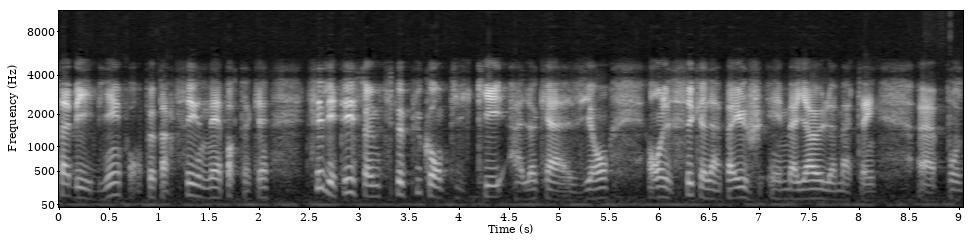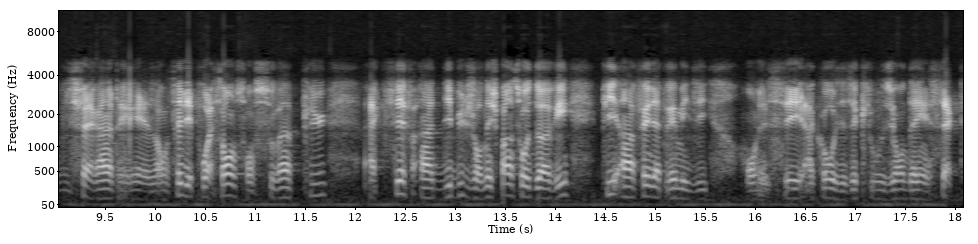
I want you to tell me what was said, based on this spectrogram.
s'habille bien, on peut partir n'importe quand. Tu sais, l'été, c'est un petit peu plus compliqué à l'occasion. On le sait que la pêche est meilleure le matin euh, pour différentes raisons. Tu sais, les poissons sont souvent plus actifs en début de journée. Je pense aux dorés, puis en fin d'après-midi. On le sait à cause des éclosions d'insectes.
